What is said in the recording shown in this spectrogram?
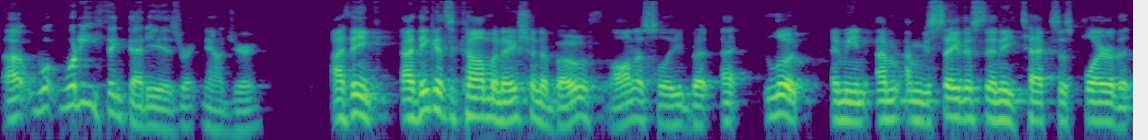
Uh, what, what do you think that is right now, Jerry? I think I think it's a combination of both, honestly. But uh, look, I mean, I'm I'm going to say this to any Texas player that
